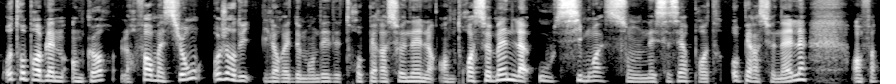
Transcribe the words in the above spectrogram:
Autre problème encore, leur formation. Aujourd'hui, il leur est demandé d'être opérationnels en trois semaines, là où six mois sont nécessaires pour être opérationnels. Enfin,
